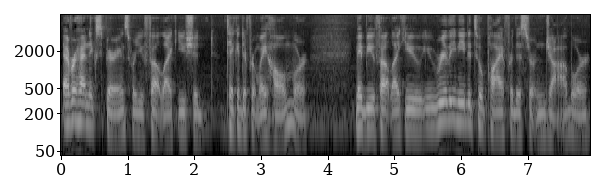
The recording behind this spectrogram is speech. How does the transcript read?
ever had an experience where you felt like you should take a different way home, or maybe you felt like you, you really needed to apply for this certain job, or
